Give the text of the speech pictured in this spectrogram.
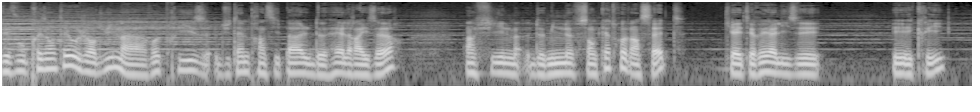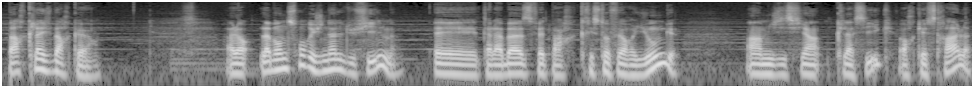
Je vais vous présenter aujourd'hui ma reprise du thème principal de Hellraiser, un film de 1987 qui a été réalisé et écrit par Clive Barker. Alors, la bande-son originale du film est à la base faite par Christopher Young, un musicien classique, orchestral.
